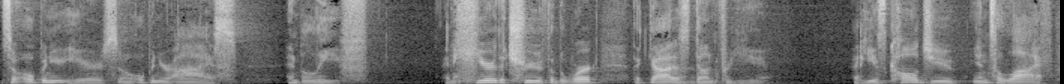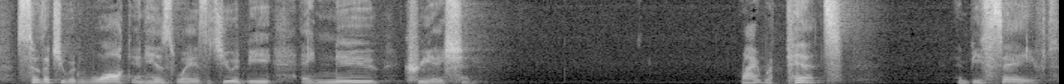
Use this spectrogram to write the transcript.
so open your ears, so open your eyes and believe and hear the truth of the work that God has done for you. That He has called you into life so that you would walk in His ways, that you would be a new creation. Right? Repent and be saved.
